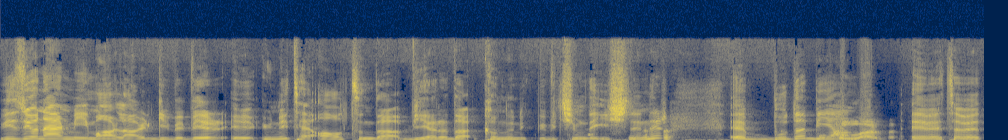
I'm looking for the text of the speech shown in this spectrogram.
vizyoner mimarlar gibi bir e, ünite altında bir arada kanonik bir biçimde işlenir. e, bu da bir Okullarda. evet evet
